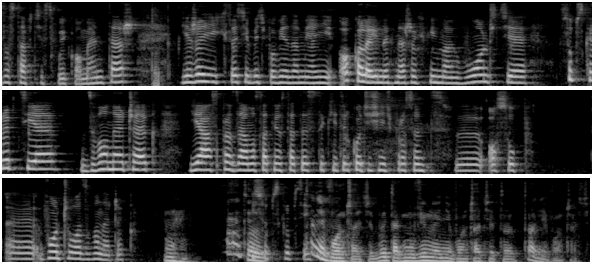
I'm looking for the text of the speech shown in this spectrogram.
zostawcie swój komentarz. Tak. Jeżeli chcecie być powiadamiani o kolejnych naszych filmach, włączcie subskrypcję, dzwoneczek. Ja sprawdzałam ostatnio statystyki, tylko 10% y, osób y, włączyło dzwoneczek Mhm. No to, i subskrypcję. to nie włączajcie, bo i tak mówimy i nie włączacie, to, to nie włączajcie.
